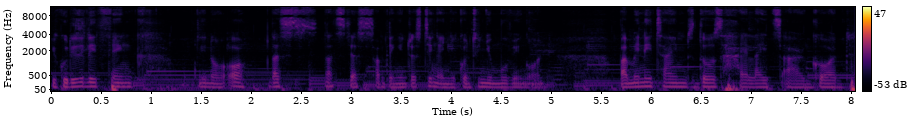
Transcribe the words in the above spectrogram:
you could easily think, you know, oh, that's that's just something interesting, and you continue moving on. But many times those highlights are God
